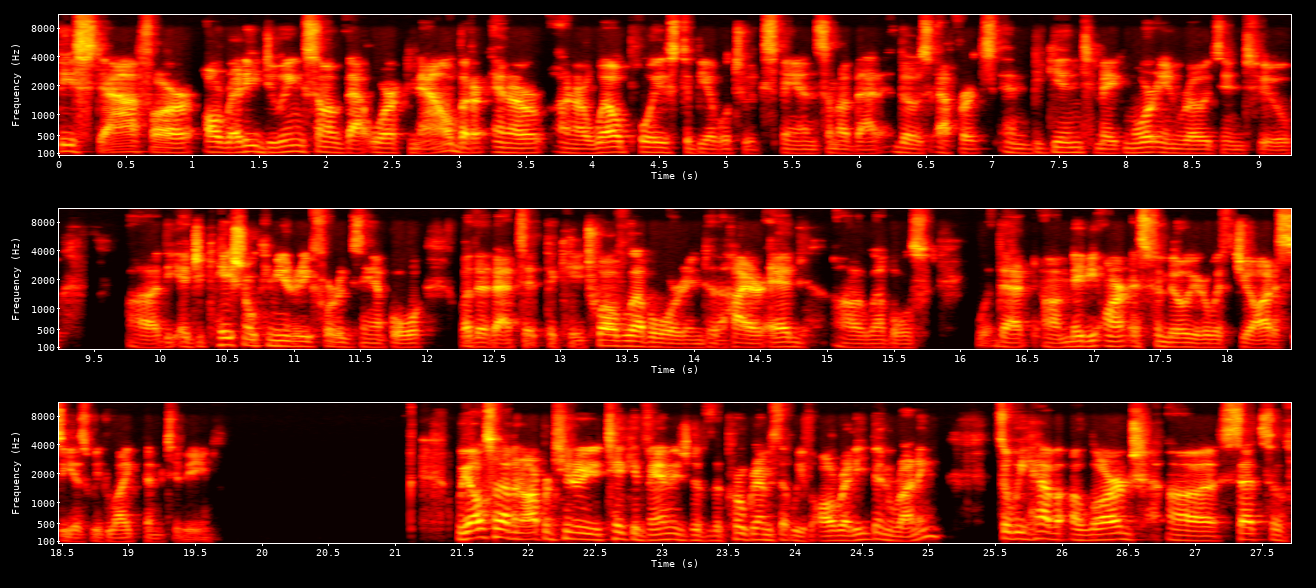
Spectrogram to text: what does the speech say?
These staff are already doing some of that work now, but are, and are and are well poised to be able to expand some of that those efforts and begin to make more inroads into uh, the educational community, for example, whether that's at the K-12 level or into the higher ed uh, levels that um, maybe aren't as familiar with geodesy as we'd like them to be. We also have an opportunity to take advantage of the programs that we've already been running. So we have a large uh, sets of,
